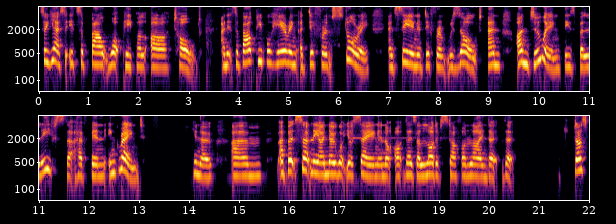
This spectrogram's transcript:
so yes it's about what people are told and it's about people hearing a different story and seeing a different result and undoing these beliefs that have been ingrained. You know, um, uh, but certainly I know what you're saying, and uh, there's a lot of stuff online that that does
